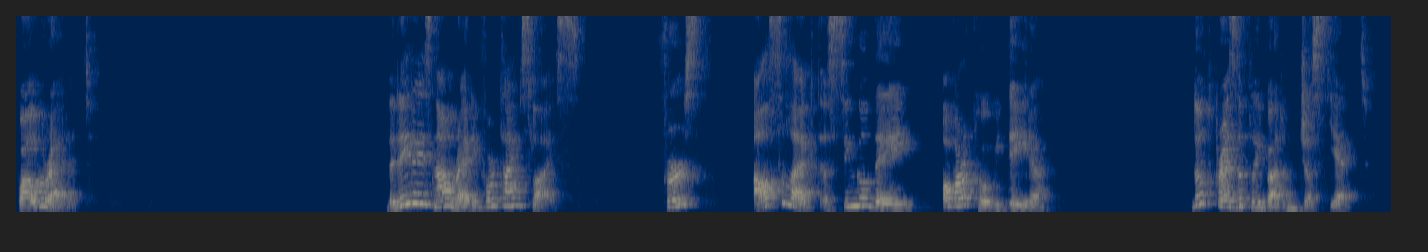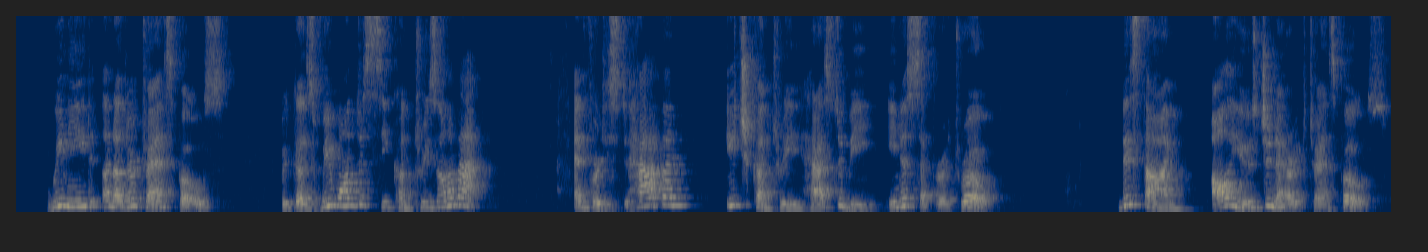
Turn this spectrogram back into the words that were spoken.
while we're at it. The data is now ready for time slice. First, I'll select a single day of our COVID data. Don't press the play button just yet. We need another transpose because we want to see countries on a map. And for this to happen, each country has to be in a separate row. This time, I'll use generic transpose.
